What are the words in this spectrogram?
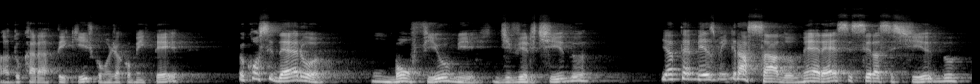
a do Karate Kid, como eu já comentei, eu considero um bom filme, divertido e até mesmo engraçado. Merece ser assistido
